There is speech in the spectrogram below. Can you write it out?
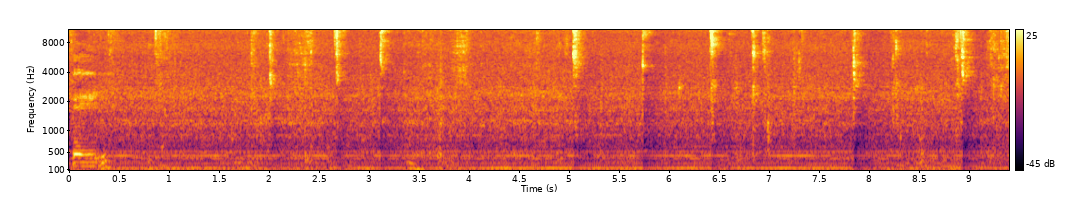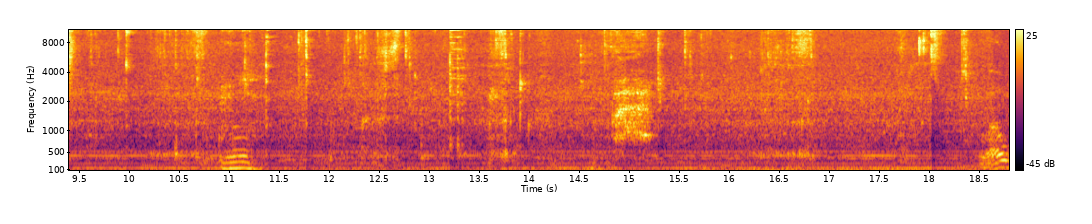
Kayo. Mm. Wow.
